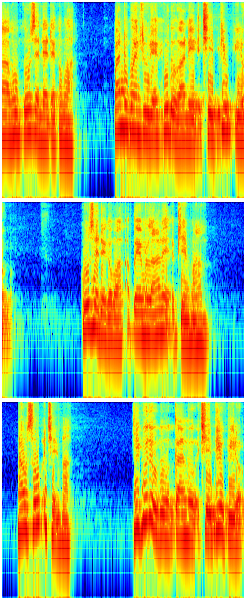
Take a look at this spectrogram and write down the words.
ကဘူး60နဲ့တကဘာပန်းတကွင်လှူတဲ့ကုသိုလ်ကနေအခြေပြုတ်ပြီးတော့ 60တကဘာအပယ်မလားတဲ့အပြင်မှာနောက်ဆုံးအချိန်မှာဒီကုသိုလ်ကိုကံကိုအခြေပြုတ်ပြီးတော့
